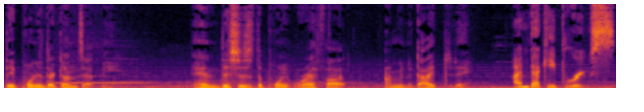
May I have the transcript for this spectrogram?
They pointed their guns at me. And this is the point where I thought, I'm going to die today. I'm Becky Bruce.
